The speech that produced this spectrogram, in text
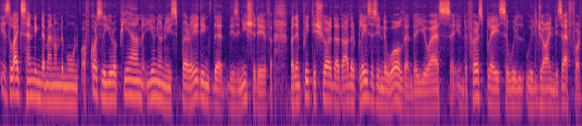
it's like sending the man on the moon. Of course, the European Union is parading the, this initiative, but I'm pretty sure that that other places in the world and the US in the first place will, will join this effort.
